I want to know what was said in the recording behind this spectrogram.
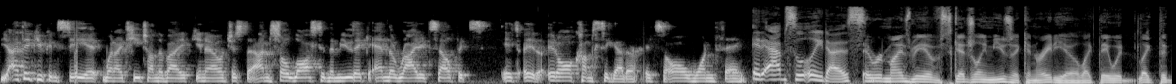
yeah, I think you can see it when I teach on the bike. You know, just I'm so lost in the music and the ride itself. It's it's it, it all comes together. It's all one thing. It absolutely does. It reminds me of scheduling music and radio. Like they would, like the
